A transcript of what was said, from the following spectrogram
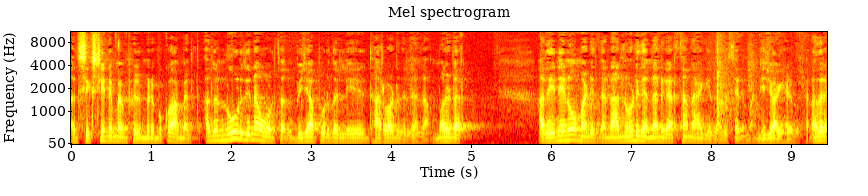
ಅದು ಸಿಕ್ಸ್ಟೀನ್ ಎಂ ಎಂ ಫಿಲ್ಮ್ ಇರಬೇಕು ಆಮೇಲೆ ಅದು ನೂರು ದಿನ ಓಡ್ತದೆ. ಬಿಜಾಪುರದಲ್ಲಿ ಧಾರವಾಡದಲ್ಲೆಲ್ಲ ಮರ್ಡರ್ ಅದು ಏನೇನೋ ಮಾಡಿದ್ದ. ನಾನು ನೋಡಿದೆ ನನಗೆ ಅರ್ಥನೇ ಆಗಿಲ್ಲ ಅದು ಸಿನಿಮಾ ನಿಜವಾಗಿ ಹೇಳ್ಬೇಕಂದ್ರೆ. ಅಂದರೆ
